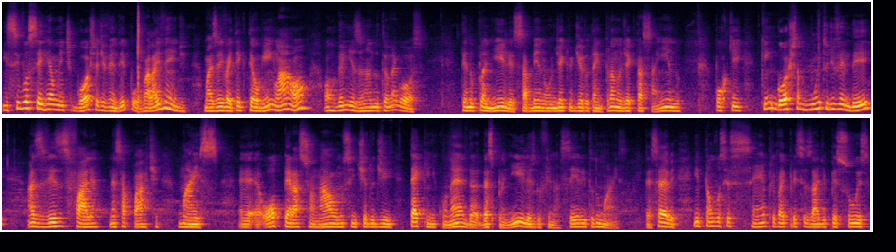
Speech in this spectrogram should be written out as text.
E se você realmente gosta de vender, pô, vai lá e vende. Mas aí vai ter que ter alguém lá, ó, organizando o teu negócio. Tendo planilhas, sabendo onde é que o dinheiro está entrando, onde é que está saindo. Porque quem gosta muito de vender, às vezes falha nessa parte mais é, operacional, no sentido de técnico, né, das planilhas, do financeiro e tudo mais. Percebe? Então você sempre vai precisar de pessoas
